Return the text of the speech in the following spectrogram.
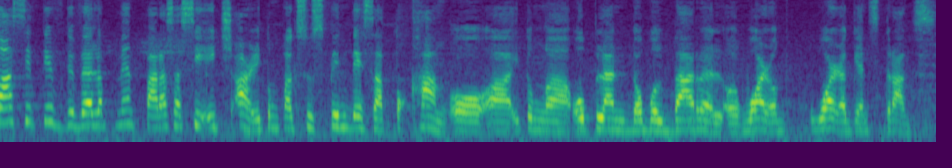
positive development para sa CHR itong pagsuspinde sa Tokhang o ah, itong ah, Oplan Double Barrel o War War Against Drugs.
